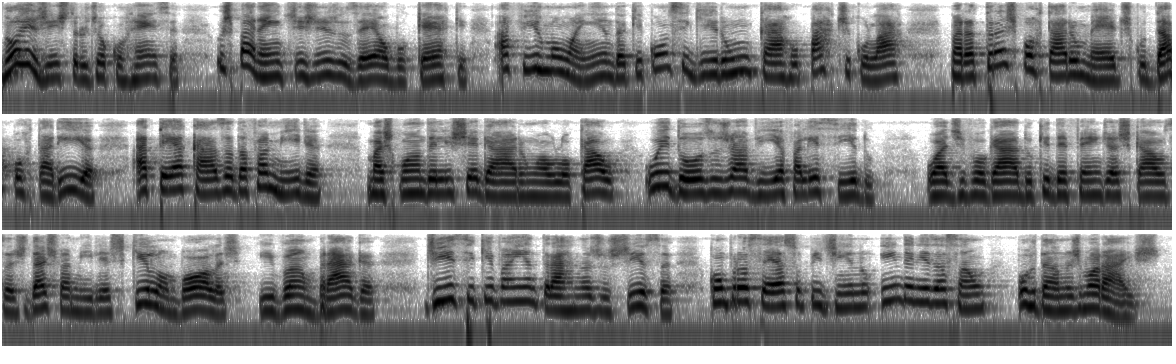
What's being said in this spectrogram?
No registro de ocorrência, os parentes de José Albuquerque afirmam ainda que conseguiram um carro particular para transportar o médico da portaria até a casa da família, mas quando eles chegaram ao local, o idoso já havia falecido. O advogado que defende as causas das famílias quilombolas, Ivan Braga, disse que vai entrar na justiça com processo pedindo indenização por danos morais.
